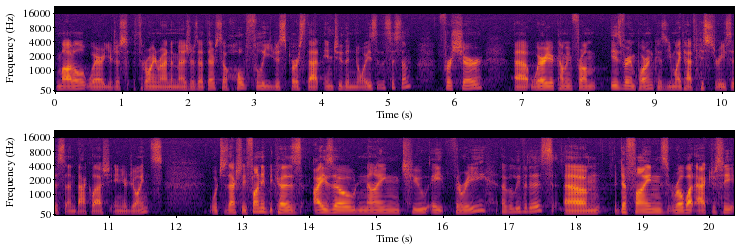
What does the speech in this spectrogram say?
model where you're just throwing random measures out there. So hopefully you disperse that into the noise of the system. For sure, uh, where you're coming from is very important because you might have hysteresis and backlash in your joints which is actually funny because ISO 9283, I believe it is, um, defines robot accuracy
